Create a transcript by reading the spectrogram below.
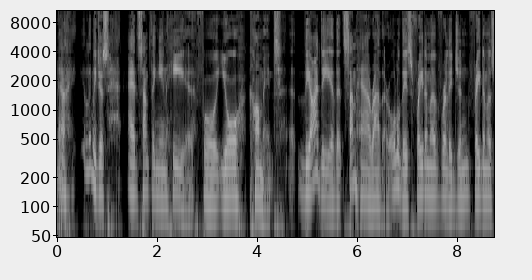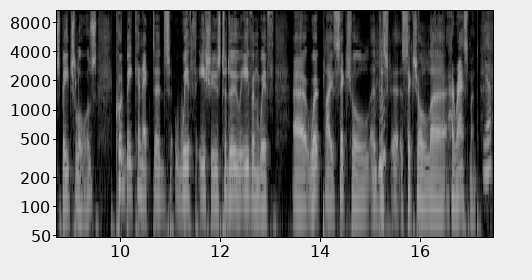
Now, let me just add something in here for your comment. The idea that somehow or other all of this freedom of religion, freedom of speech laws could be connected with issues to do even with uh, workplace sexual uh, dis- uh, sexual uh, harassment. Yep.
